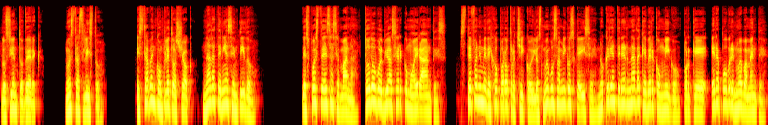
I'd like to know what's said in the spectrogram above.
Lo siento, Derek. No estás listo. Estaba en completo shock. Nada tenía sentido. Después de esa semana, todo volvió a ser como era antes. Stephanie me dejó por otro chico y los nuevos amigos que hice no querían tener nada que ver conmigo porque era pobre nuevamente.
